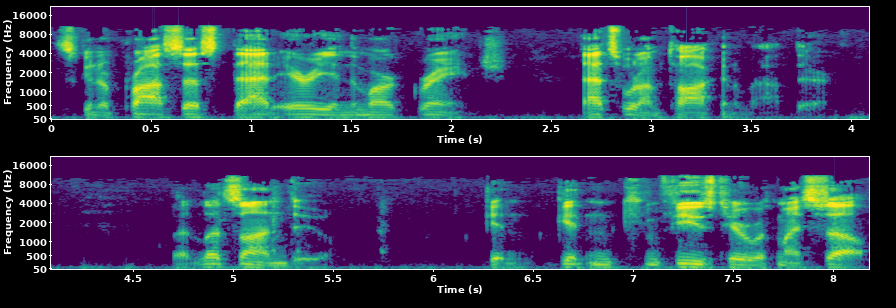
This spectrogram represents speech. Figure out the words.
It's going to process that area in the marked range. That's what I'm talking about there. But let's undo. Getting getting confused here with myself.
